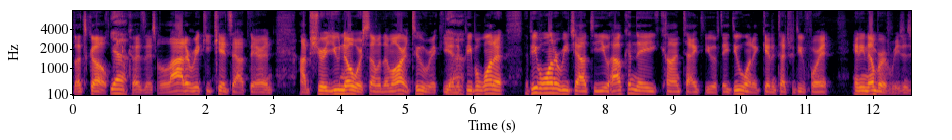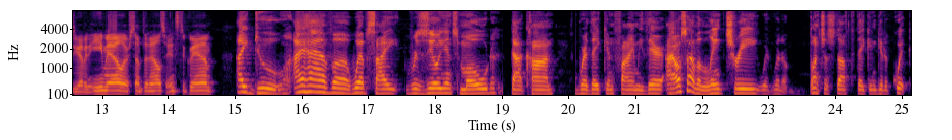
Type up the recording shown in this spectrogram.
let's go. Yeah. because there's a lot of Ricky Kidds out there, and I'm sure you know where some of them are too, Ricky. And if people want to, if people want to reach out to you, how can they contact you if they do want to get in touch with you for it? Any number of reasons. You have an email or something else or Instagram. I do. I have a website, resiliencemode.com, where they can find me there. I also have a link tree with, with a bunch of stuff that they can get a quick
